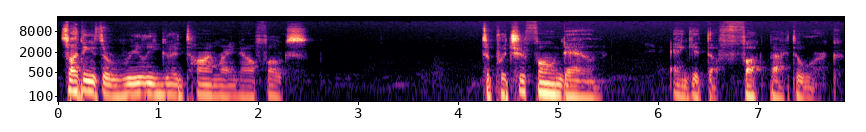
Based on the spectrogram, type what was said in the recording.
So I think it's a really good time right now, folks, to put your phone down and get the fuck back to work.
